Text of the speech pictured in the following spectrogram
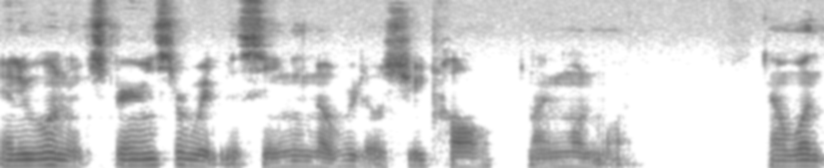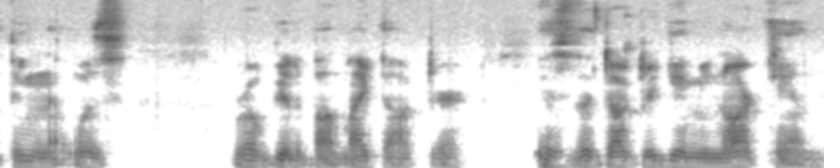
Anyone experienced or witnessing an overdose should call 911. Now, one thing that was real good about my doctor is the doctor gave me Narcan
